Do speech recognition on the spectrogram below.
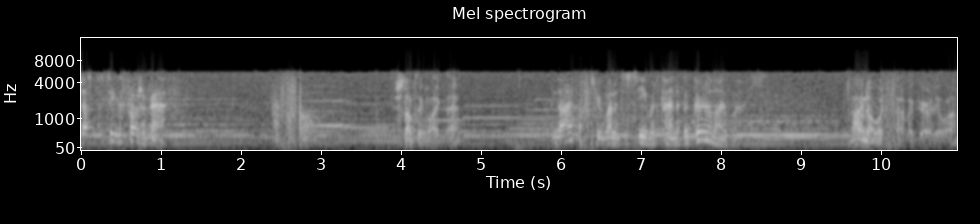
Just to see the photograph. Oh. Something like that. And I thought you wanted to see what kind of a girl I was. I know what kind of a girl you are.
